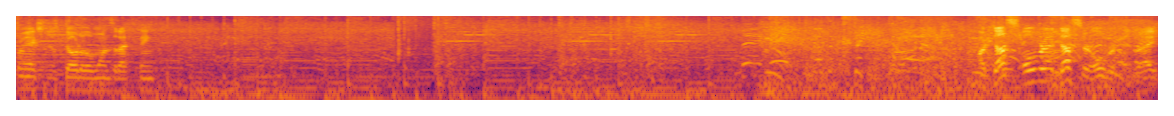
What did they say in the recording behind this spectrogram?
Let me actually just go to the ones that I think hmm. Are dusts overhead? Dusts are overhead, right?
